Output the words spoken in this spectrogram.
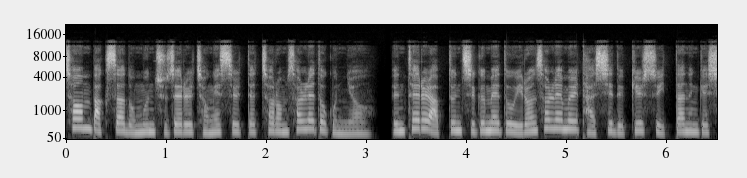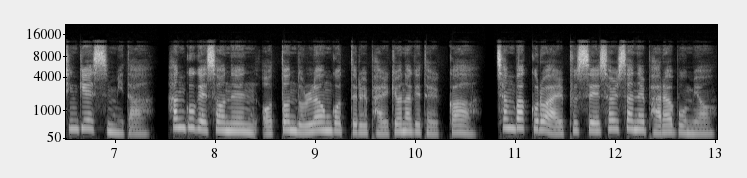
처음 박사 논문 주제를 정했을 때처럼 설레더군요. 은퇴를 앞둔 지금에도 이런 설렘을 다시 느낄 수 있다는 게 신기했습니다. 한국에서는 어떤 놀라운 것들을 발견하게 될까? 창밖으로 알프스의 설산을 바라보며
